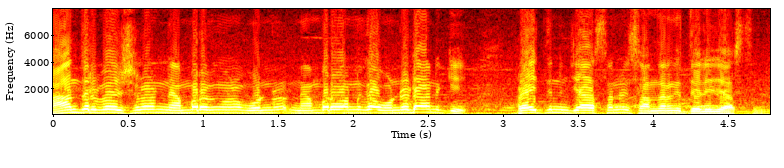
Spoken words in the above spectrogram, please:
ఆంధ్రప్రదేశ్లో నెంబర్ నెంబర్ వన్గా ఉండడానికి ప్రయత్నం చేస్తానని సందర్భంగా తెలియజేస్తుంది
